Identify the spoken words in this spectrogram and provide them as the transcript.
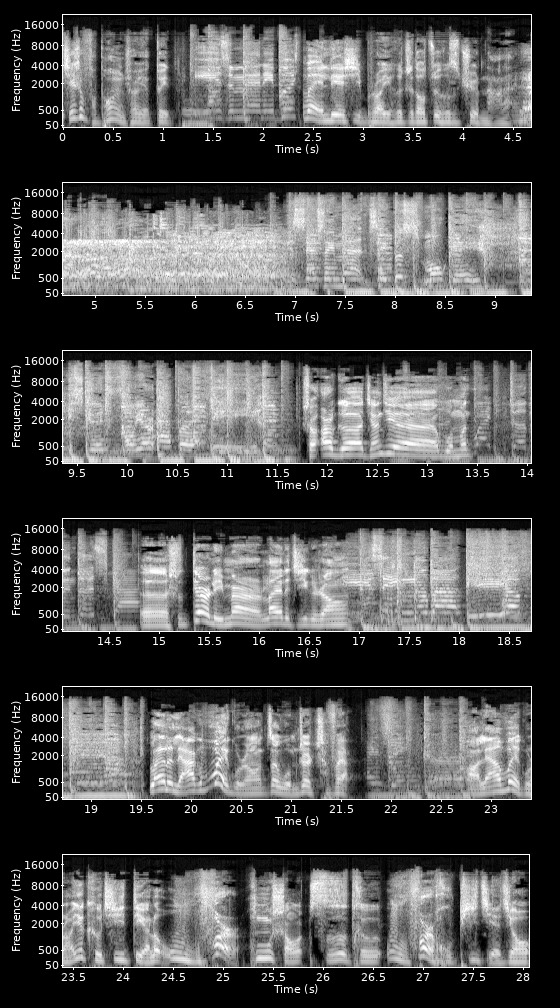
其实发朋友圈也对的，万一联系不上，以后知道最后是去哪了。说二哥，今天我们呃是店里面来了几个人。来了两个外国人在我们这儿吃饭，啊，两个外国人一口气点了五份红烧狮子头，五份虎皮尖椒，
